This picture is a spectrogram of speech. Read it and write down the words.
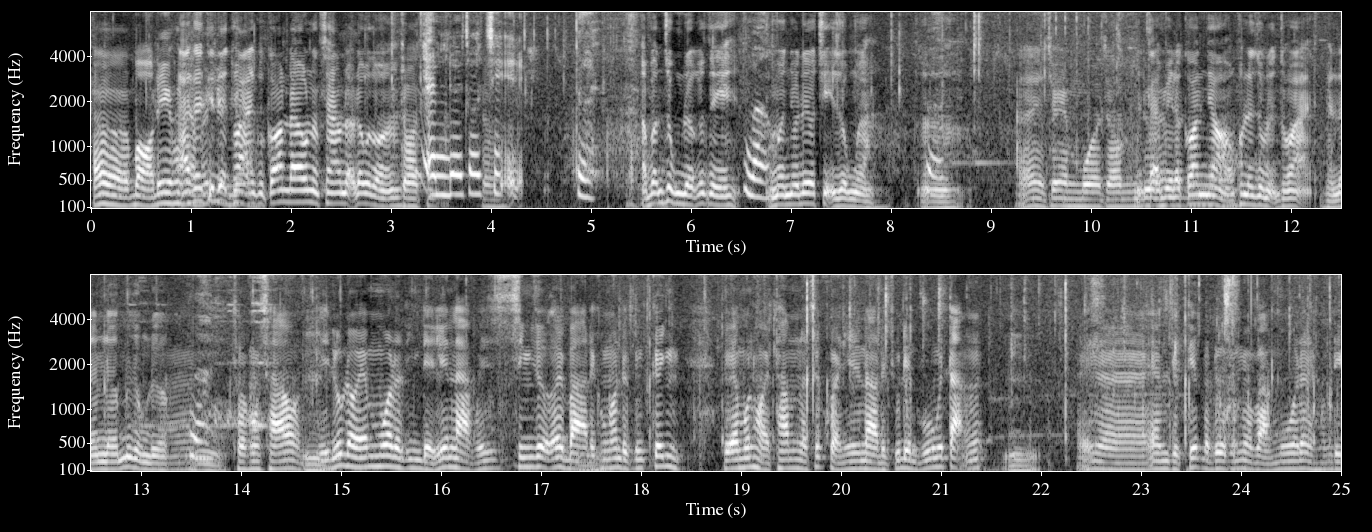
Ờ bỏ đi không à thế nói cái điện thoại của con đâu? Làm sao đợi đâu rồi? Cho chị. Em đưa cho chị. Rồi à, vẫn dùng được cái gì? Vâng. mà nhớ đưa chị dùng à? À. đấy cho em mua cho đưa tại vì là con nhỏ không nên dùng điện thoại phải lớn lớn mới dùng được. Ừ, thôi không sao. Ừ. thì lúc đầu em mua là để liên lạc với sinh dưỡng ấy bà thì không nói được tiếng kinh. Thì em muốn hỏi thăm là sức khỏe như thế nào thì chú Điền Vũ mới tặng. Ừ. Đấy là em trực tiếp là đưa cái mèo vàng mua đây không đi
